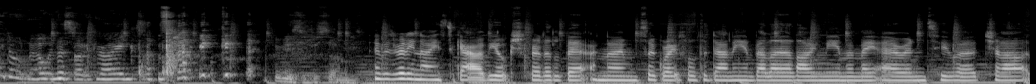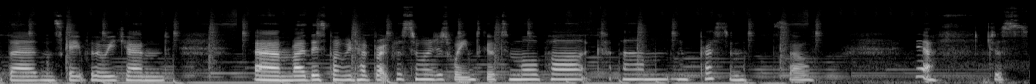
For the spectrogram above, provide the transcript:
I don't know. And I started crying because I was like... it was really nice to get out of Yorkshire for a little bit and I'm so grateful to Danny and Bella allowing me and my mate Aaron to uh, chill out there and skate for the weekend. Um, by this point we'd had breakfast and we are just waiting to go to Moor Park um, in Preston. So yeah, just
